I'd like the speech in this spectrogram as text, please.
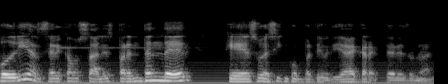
podrían ser causales para entender que eso es incompatibilidad de caracteres, Donald.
